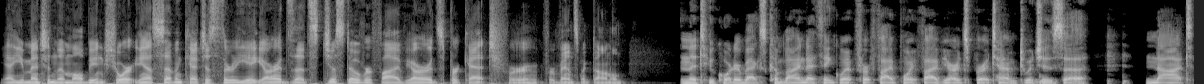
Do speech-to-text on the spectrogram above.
Yeah, you mentioned them all being short. Yeah, seven catches, thirty-eight yards. That's just over five yards per catch for for Vance McDonald and the two quarterbacks combined, I think, went for 5.5 yards per attempt, which is uh, not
